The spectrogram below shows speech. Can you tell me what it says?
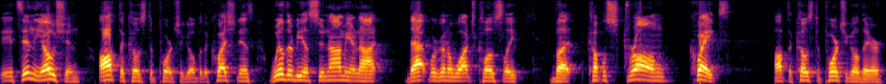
it's in the ocean off the coast of Portugal. But the question is, will there be a tsunami or not? That we're going to watch closely. But a couple strong quakes off the coast of Portugal there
